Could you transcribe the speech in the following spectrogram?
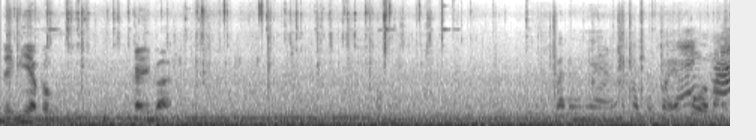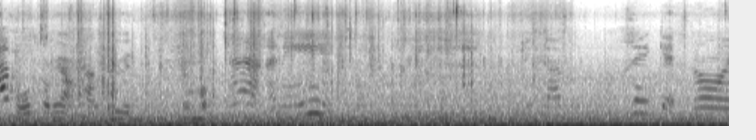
ได้เมียบ่ไกลบ้านปัดยางเขาบอกว่าหัวมันโค้งเขาไม่เอาทางคืนแม่นบ่แม่อันนี้พี่ครับให้แกะหน่อย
